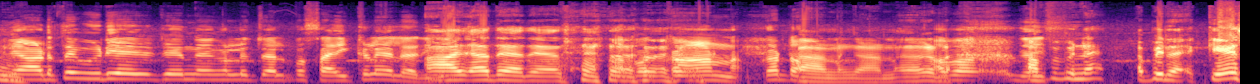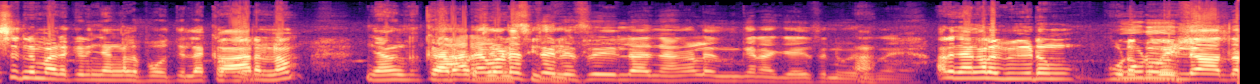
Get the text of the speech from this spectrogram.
ഇനി അടുത്ത വീഡിയോ ചെയ്യുന്ന ഞങ്ങൾ ചിലപ്പോൾ സൈക്കിളിലായിരിക്കും അതെ അതെ അതെ. കാണണം കേട്ടോ? കാണണം കാണും കേട്ടോ. അപ്പൊ പിന്നെ പിന്നെ കേസിന് മഴക്കിന് ഞങ്ങൾ പോകത്തില്ല. കാരണം ഞങ്ങൾക്ക്. രസീതില്ല ഞങ്ങൾ എന്തിനാ കേസിന് വരുന്നത് അത് ഞങ്ങളെ വീടും കൂടും ഇല്ലാത്ത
